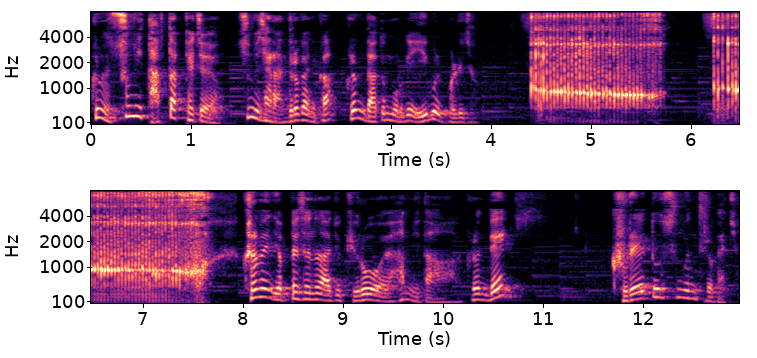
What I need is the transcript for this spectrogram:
그러면 숨이 답답해져요. 숨이 잘 안 들어가니까. 그럼 나도 모르게 입을 벌리죠. 그러면 옆에서는 아주 괴로워야 합니다. 그런데 그래도 숨은 들어가죠.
